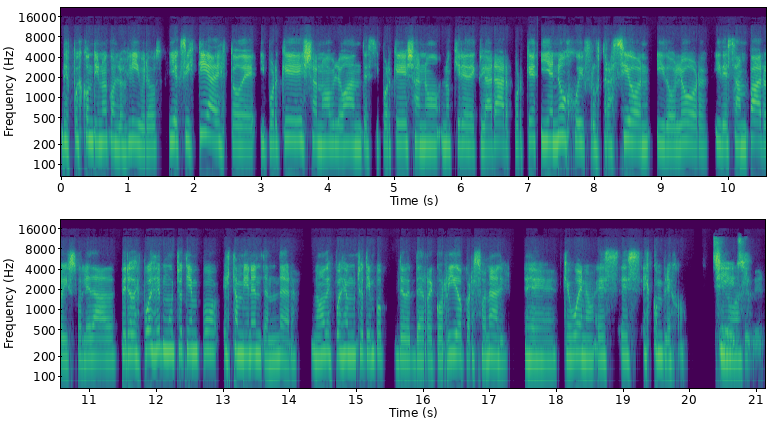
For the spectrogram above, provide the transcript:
Después continué con los libros y existía esto de ¿y por qué ella no habló antes? ¿Y por qué ella no, no quiere declarar? ¿Por qué? Y enojo y frustración y dolor y desamparo y soledad. Pero después de mucho tiempo es también entender, ¿no? Después de mucho tiempo de, recorrido personal, eh, que bueno, es, es, es complejo. Sí, sí.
